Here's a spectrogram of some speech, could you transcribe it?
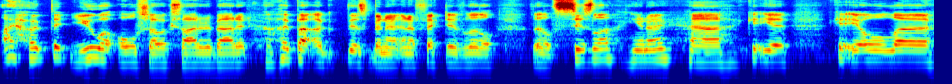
I hope that you are also excited about it. I hope uh, there's been a, an effective little little sizzler, you know, uh, get you get you all uh,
